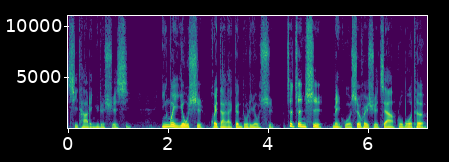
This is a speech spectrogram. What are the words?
其他领域的学习。因为优势会带来更多的优势，这正是美国社会学家罗伯特·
